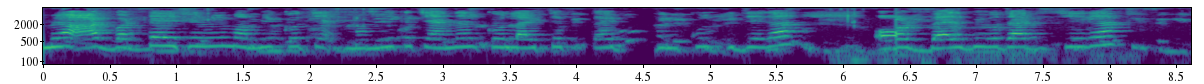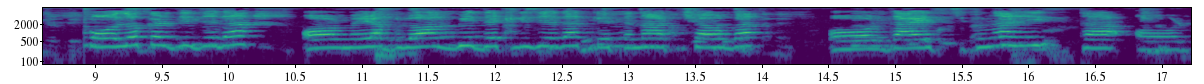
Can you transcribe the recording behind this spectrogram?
मेरा आज बर्थडे है इसलिए मम्मी को मम्मी के चैनल को लाइक सब्सक्राइब बिल्कुल कीजिएगा और बेल भी बजा दीजिएगा। फॉलो कर दीजिएगा। और मेरा ब्लॉग भी देख लीजिएगा, कितना अच्छा होगा। और गाइस इतना ही था। और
